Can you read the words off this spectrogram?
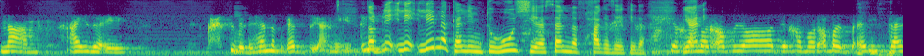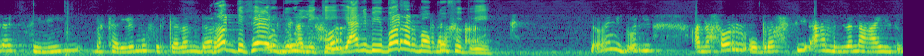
نعم عايزة إيه؟ بحس بالإهانة بجد يعني ليه؟ طب ليه ليه, ليه ما كلمتهوش يا سلمى في حاجة زي كده؟ يا يعني خبر أبيض يا خبر أبيض بقالي ثلاث سنين بكلمه في الكلام ده. رد فعله بيقول لك. إيه؟ يعني بيبرر موقفه بإيه؟ ثواني بيقول لي أنا حر وبراحتي أعمل اللي أنا عايزه.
